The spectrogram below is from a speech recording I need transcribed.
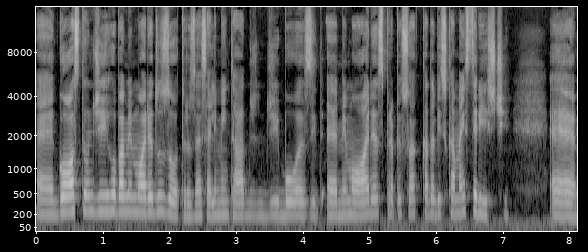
é, gostam de roubar a memória dos outros, né? Se alimentar de boas é, memórias para a pessoa cada vez ficar mais triste. É,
